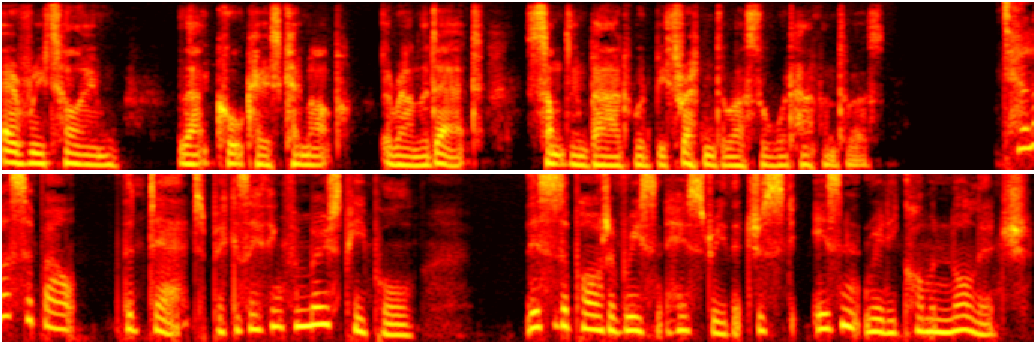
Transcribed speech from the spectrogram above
every time that court case came up around the debt, something bad would be threatened to us or would happen to us. Tell us about the debt, because I think for most people, this is a part of recent history that just isn't really common knowledge.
